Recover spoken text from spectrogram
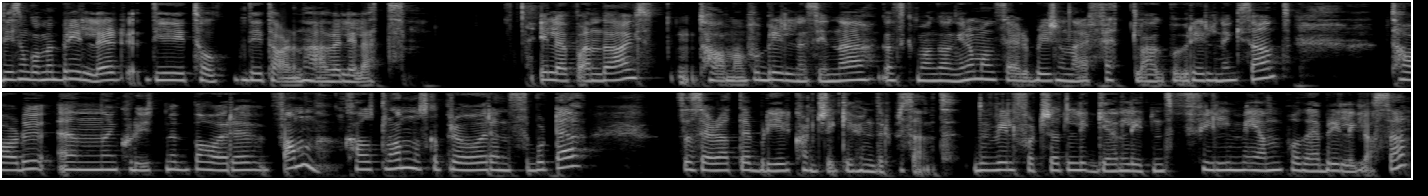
de som går med briller, de, de tar den her veldig lett. I løpet av en dag tar man på brillene sine ganske mange ganger, og man ser det blir sånn fettlag på brillene. ikke sant? Tar du en klut med bare vann, kaldt vann, og skal prøve å rense bort det, så ser du at det blir kanskje ikke 100% Det vil fortsatt ligge en liten film igjen på det brilleglasset.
